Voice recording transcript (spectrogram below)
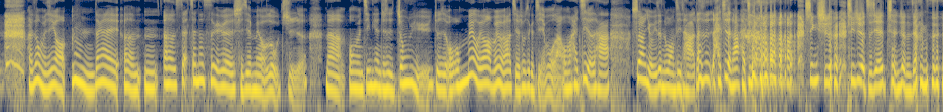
反正我们已经有嗯，大概嗯嗯呃三三到四个月的时间没有录制了。那我们今天就是终于就是我我们没有要没有要结束这个节目啦，我们还记得他。虽然有一阵子忘记他，但是还记得他，还记得他，心虚的，心虚的直接承认的这样子，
